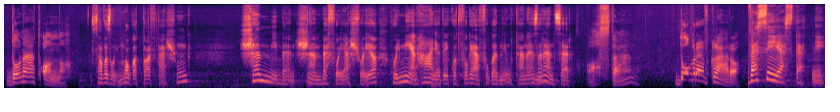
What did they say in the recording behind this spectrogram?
Donát Anna. szavazói magatartásunk semmiben sem befolyásolja, hogy milyen hányadékot fog elfogadni utána ez a rendszer. Aztán Dobrev Klára. veszélyeztetni,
